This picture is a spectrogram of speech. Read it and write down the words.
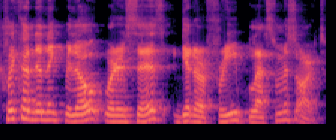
Click on the link below where it says get our free blasphemous art.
